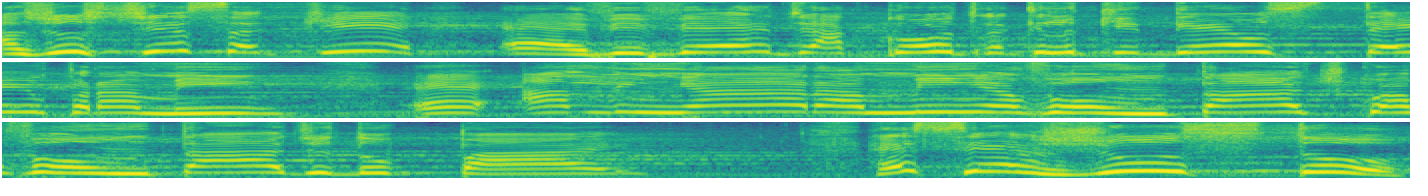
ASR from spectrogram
A justiça aqui é viver de acordo com aquilo que Deus tem para mim, é alinhar a minha vontade com a vontade do Pai, é ser justo.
